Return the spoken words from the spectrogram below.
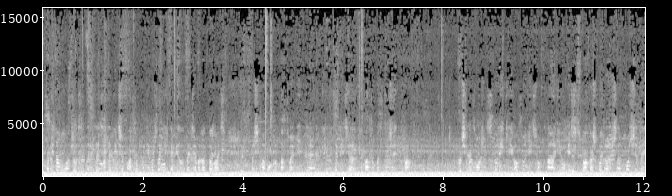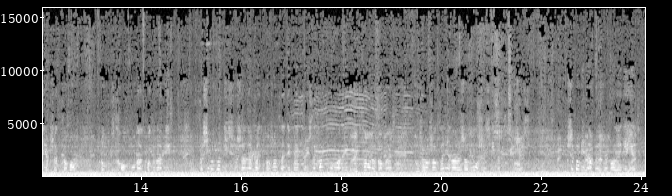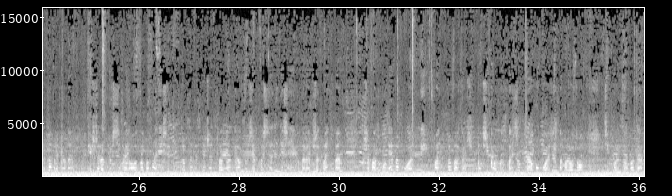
Kapitan włączył sygnalizację zapięcia pasów, ponieważ za kilka minut będziemy lądować. Prosimy o powrót na swoje miejsce i zapięcie pasu bezpieczeństwa. Prosimy złożyć stoliki, odsłonić okna i umieścić bagaż podręczny pod siedzeniem przed sobą lub w schoku nad fotolami. Prosimy podnieść że na Państwa urządzeniach elektronicznych aktywowane jest tryb samolotowy. Duże urządzenie należy odłożyć i zabezpieczyć. Przypominamy, że palenie jest zabronione. Jeszcze raz prosimy o zapoznanie się z instrukcją znajdującą się w kosie- kieszeni fotela przed Państwem. W przypadku ewakuacji Państwa bagaż musi pozostać na pokładzie samolotu. Dziękuję za uwagę.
